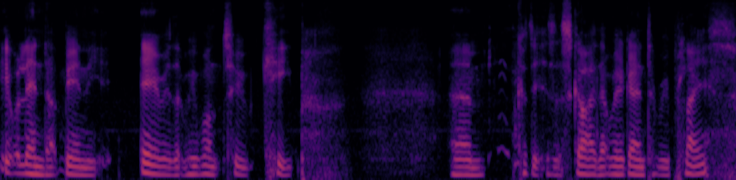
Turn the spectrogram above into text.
it will end up being the area that we want to keep because um, it is a sky that we're going to replace.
